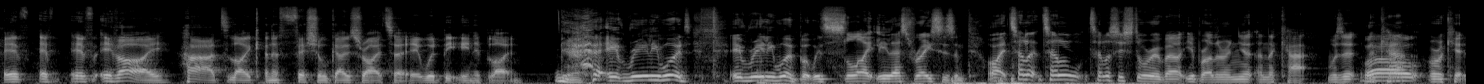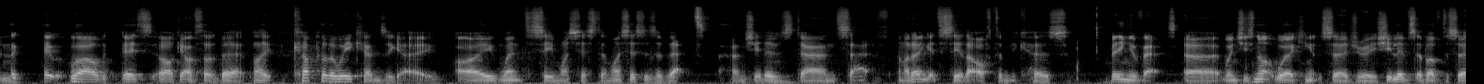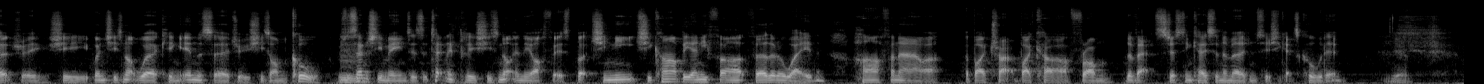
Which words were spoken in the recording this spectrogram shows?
if if if if I had like an official ghostwriter, it would be Enid Blyton. yeah, it really would. It really would, but with slightly less racism. All right, tell. Tell tell us a story about your brother and your and the cat. Was it the cat or a kitten? It, well, it's. Oh, I'll get onto that in a bit. Like a couple of weekends ago, I went to see my sister. My sister's a vet, and she lives down south. And I don't get to see her that often because, being a vet, uh, when she's not working at the surgery, she lives above the surgery. She, when she's not working in the surgery, she's on call, which essentially means is that technically she's not in the office, but she need she can't be any far further away than half an hour by tra- by car from the vets, just in case an emergency she gets called in yeah.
